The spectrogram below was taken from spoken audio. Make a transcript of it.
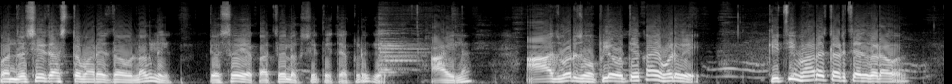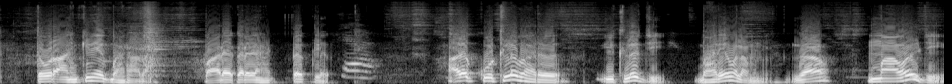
पण जसे जास्त भारे जाऊ लागले तसं एकाचं लक्ष त्याच्याकडे गेलं. आईला आजवर झोपले होते काय वडवे किती भार चढत्यात गडावर? तोवर आणखीन एक भार आला. पाऱ्याकराने हटकलं. अरे कुठलं भार? इथलं जी. भारेवाला म्हणलं गाव मावळजी.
